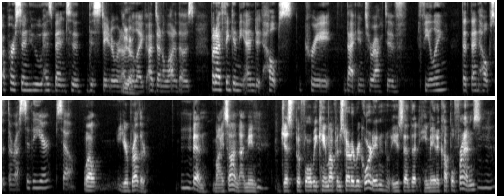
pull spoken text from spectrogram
a person who has been to this state or whatever. Yeah. Like I've done a lot of those, but I think in the end it helps create that interactive feeling that then helps with the rest of the year. So Well, your brother, mm-hmm. Ben, my son. I mean, just before we came up and started recording, he said that he made a couple friends mm-hmm.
